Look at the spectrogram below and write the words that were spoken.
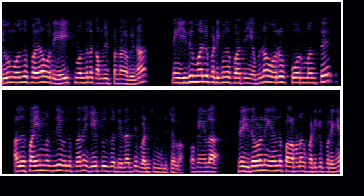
இவங்க வந்து பார்த்தீங்கன்னா ஒரு எயிட் மந்த்தில் கம்ப்ளீட் பண்ணாங்க அப்படின்னா நீங்கள் இது மாதிரி படிக்கும்போது பார்த்தீங்க அப்படின்னா ஒரு ஃபோர் மந்த்து அல்லது ஃபைவ் மந்த்லேயே வந்து பார்த்தீங்கன்னா ஏ டு Z எல்லாத்தையும் படித்து முடிச்சிடலாம். ஓகேங்களா ஏன்னா இதோட நீங்கள் வந்து பல மடங்கு படிக்க போகிறீங்க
